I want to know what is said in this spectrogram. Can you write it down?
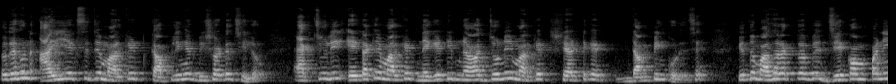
তো দেখুন আইএক্স এর যে মার্কেট কাপলিং এর বিষয়টা ছিল অ্যাকচুয়ালি এটাকে মার্কেট নেগেটিভ নেওয়ার জন্যই মার্কেট শেয়ারটিকে ডাম্পিং করেছে। কিন্তু মাথায় রাখতে হবে, যে company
